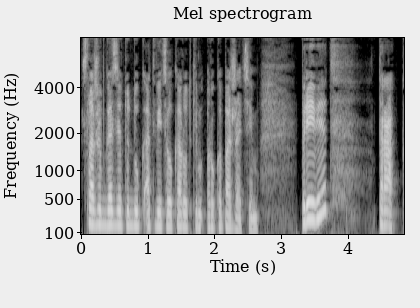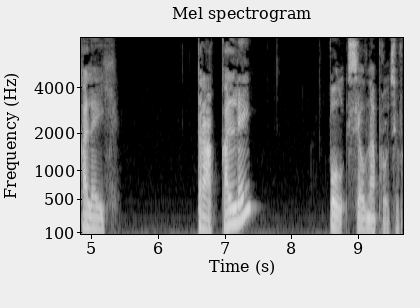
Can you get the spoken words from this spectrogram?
Сложив газету, Дуг ответил коротким рукопожатием. «Привет, Траккалей». Траккалей? Пол сел напротив.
